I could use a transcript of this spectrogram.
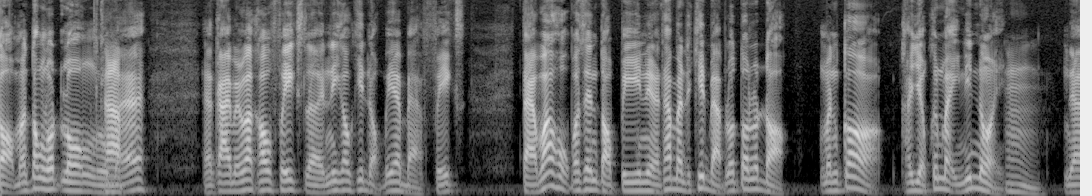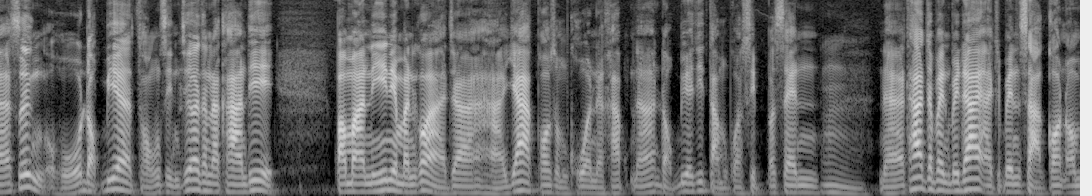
ดอกมันต้องลดลงถูกไหมแต่ กลายเป็นว่าเขาฟิกซ์เลย นี่เขาคิดดอกเบี้ยแบบฟิกซ์แต่ว่า 6%ต่อปีเนี่ยถ้ามันจะคิดแบบลดต้นลดดอก มันก็ขยับขึ้นมาอีกนิดหน่อยอืมนะซึ่งโอ้โหดอกเบี้ยของสินเชื่อธนาคารที่ประมาณนี้เนี่ยมันก็อาจจะหายากพอสมควรนะครับนะดอกเบี้ยที่ต่ำกว่า 10%นอืมะถ้าจะเป็นไปได้อาจจะเป็นสากลออม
